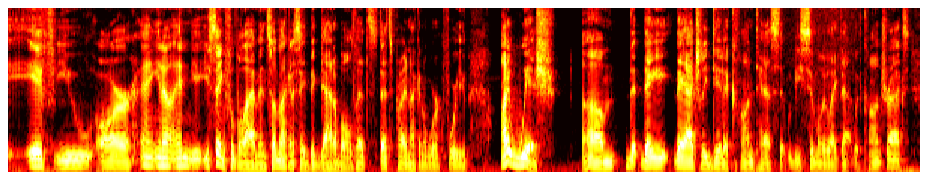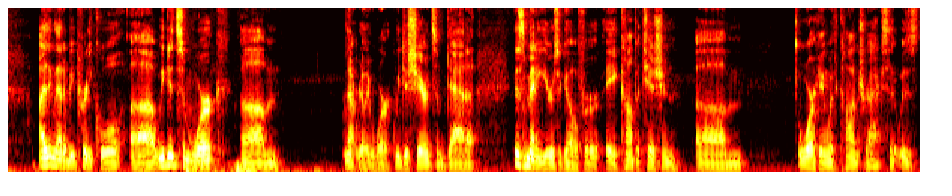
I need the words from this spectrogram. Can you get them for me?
if you are you know and you're saying football admin so i'm not going to say big data bowl. That's that's probably not going to work for you. I wish um, that they they actually did a contest that would be similar like that with contracts. I think that'd be pretty cool. Uh, we did some work um, not really work we just shared some data. This is many years ago for a competition um, working with contracts that was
